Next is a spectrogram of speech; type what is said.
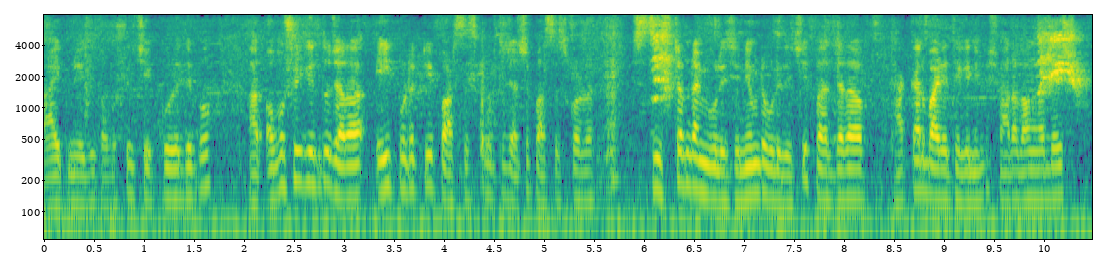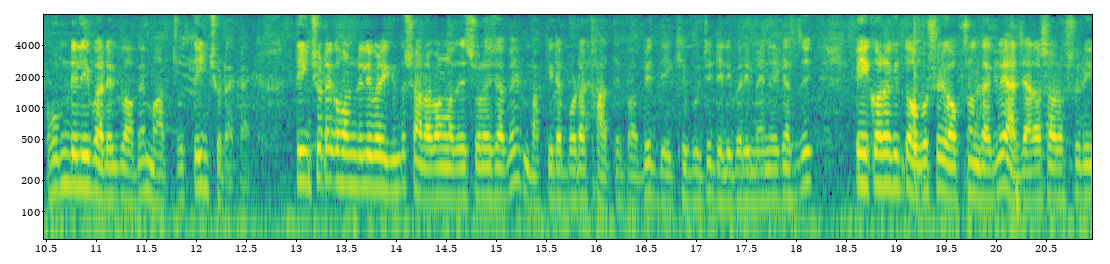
লাইট মিউজিক অবশ্যই চেক করে দেবো। আর অবশ্যই কিন্তু যারা এই প্রোডাক্টটি পারচেস করতে যাচ্ছে পারচেস করার সিস্টেমটা আমি বলেছি নিয়মটা বলে দিচ্ছি। ফার্স্ট যারা ঢাকার বাইরে থেকে নেবে, সারা বাংলাদেশ হোম ডেলিভারি পাবে মাত্র তিনশো টাকায়। তিনশো টাকা হোম ডেলিভারি কিন্তু সারা বাংলাদেশ চলে যাবে। বাকিটা প্রোডাক্ট হাতে পাবে, দেখে বুঝে ডেলিভারি ম্যানের কাছে পে করা কিন্তু অবশ্যই অপশন থাকবে। আর যারা সরাসরি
